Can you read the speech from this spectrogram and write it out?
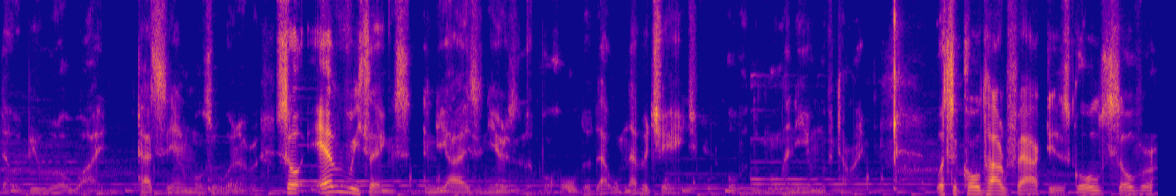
That would be worldwide, pets, animals, or whatever. So everything's in the eyes and ears of the beholder. That will never change over the millennium of time. What's a cold hard fact is gold, silver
